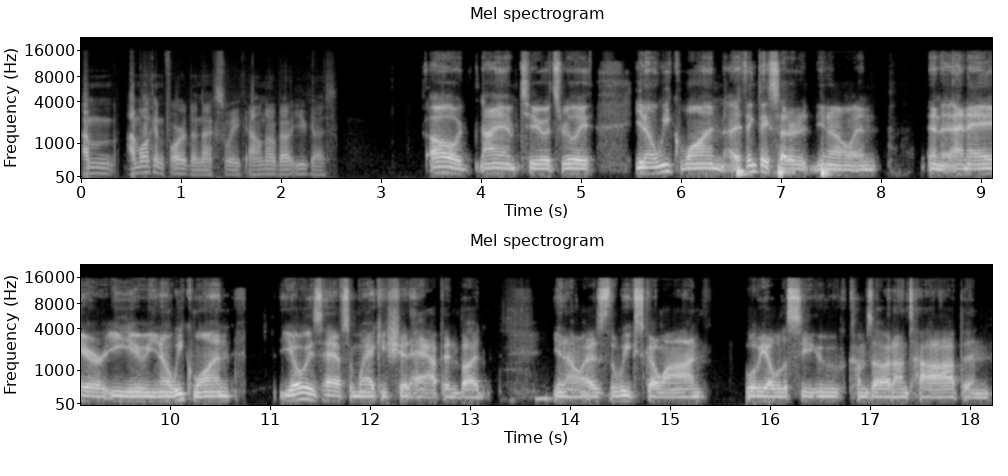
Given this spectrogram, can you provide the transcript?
I'm I'm looking forward to next week. I don't know about you guys. Oh, I am too. It's really, you know, week one. I think they said it, you know, in in NA or EU. You know, week one, you always have some wacky shit happen, but you know, as the weeks go on, we'll be able to see who comes out on top, and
